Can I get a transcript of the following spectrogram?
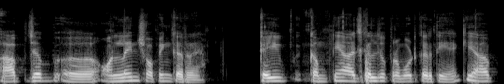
आप जब ऑनलाइन शॉपिंग कर रहे हैं कई कंपनियाँ आजकल जो प्रमोट करती हैं कि आप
